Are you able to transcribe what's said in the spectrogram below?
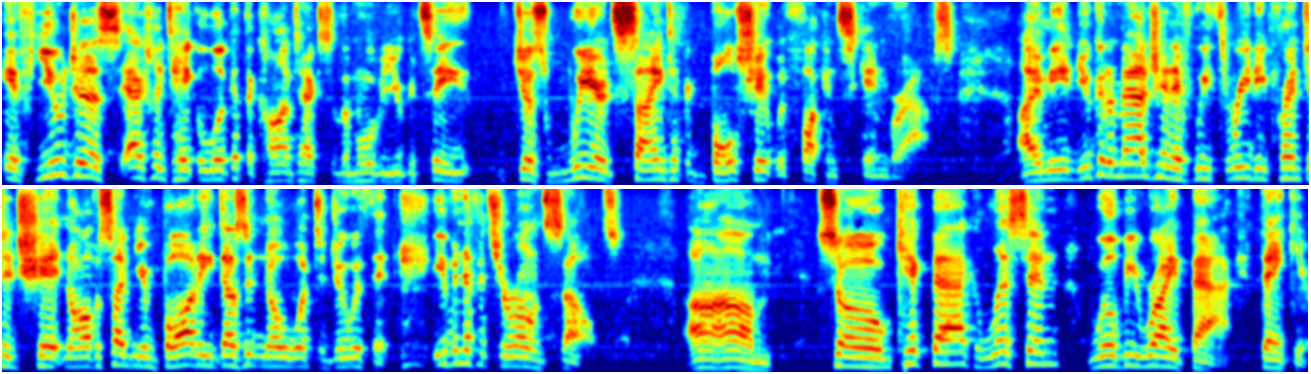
if you just actually take a look at the context of the movie, you could see just weird scientific bullshit with fucking skin grafts. I mean, you could imagine if we 3D printed shit and all of a sudden your body doesn't know what to do with it, even if it's your own cells. Um, so kick back, listen. We'll be right back. Thank you.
